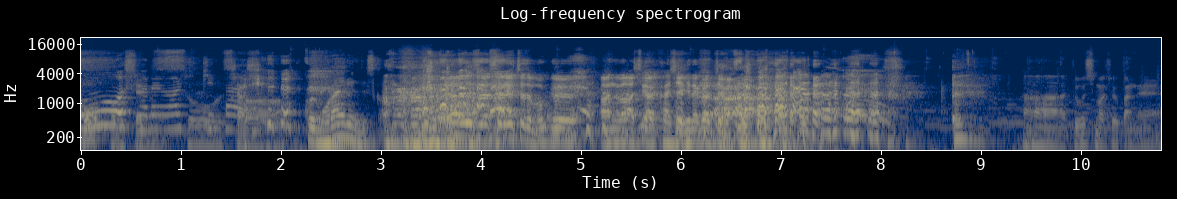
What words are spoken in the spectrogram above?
おおそれは聞きたい。これもらえるんですか？あそれちょっと僕あの足が会社行けなくなっちゃいます。あーどうしましょうかね。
